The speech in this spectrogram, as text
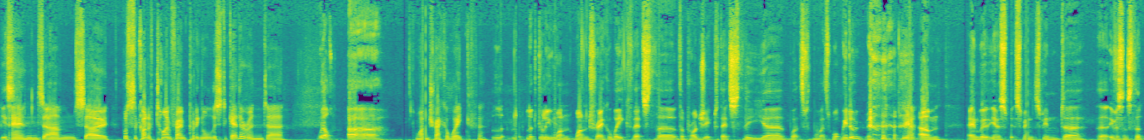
Yes. And um, so, what's the kind of time frame putting all this together? And uh, well, uh, one track a week for li- literally one one track a week. That's the the project. That's the uh, what's that's what we do. Yeah. Um, and we you know sp- spend spend uh, uh, ever since the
